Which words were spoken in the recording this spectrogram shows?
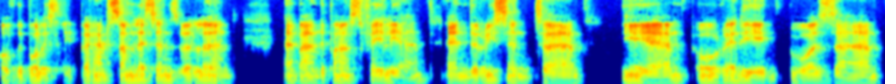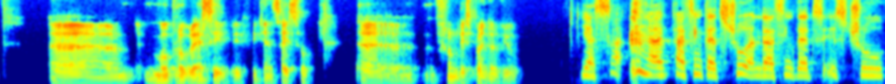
of the policy. Perhaps some lessons were learned about the past failure, and the recent year already was um, uh, more progressive, if we can say so, uh, from this point of view. Yes, I, I, think that's true, and I think that is true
